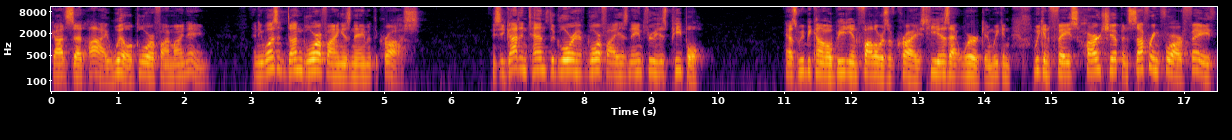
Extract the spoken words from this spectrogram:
God said, I will glorify my name. And He wasn't done glorifying His name at the cross. You see, God intends to glorify His name through His people as we become obedient followers of Christ, He is at work and we can, we can face hardship and suffering for our faith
